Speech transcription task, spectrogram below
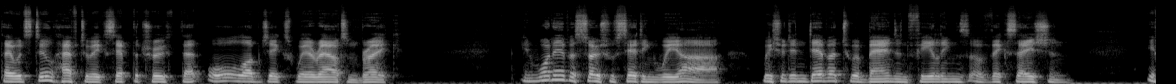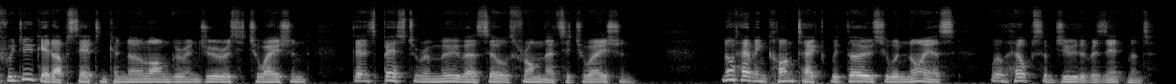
They would still have to accept the truth that all objects wear out and break. In whatever social setting we are, we should endeavour to abandon feelings of vexation. If we do get upset and can no longer endure a situation, then it's best to remove ourselves from that situation. Not having contact with those who annoy us will help subdue the resentment.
